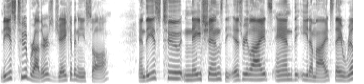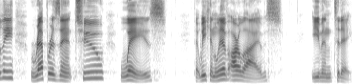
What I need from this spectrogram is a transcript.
these two brothers, Jacob and Esau, And these two nations, the Israelites and the Edomites, they really represent two ways that we can live our lives even today.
